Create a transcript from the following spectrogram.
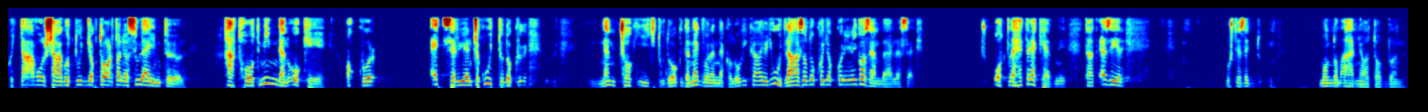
hogy távolságot tudjak tartani a szüleimtől. Hát ha ott minden oké, okay, akkor egyszerűen csak úgy tudok, nem csak így tudok, de megvan ennek a logikája, hogy úgy lázadok, hogy akkor én egy gazember leszek. És ott lehet rekedni. Tehát ezért most ez egy, mondom árnyaltabban,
